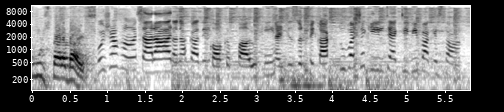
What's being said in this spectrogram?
fools paradise Bushra Khan Sara Sana Qadri Kokab Farooqi Nargis Zulfiqar Tooba Shakeel tech TV Pakistan.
